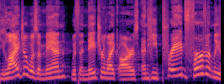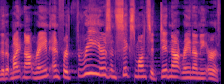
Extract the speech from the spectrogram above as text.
Elijah was a man with a nature like ours, and he prayed fervently that it might not rain. And for three years and six months, it did not rain on the earth.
